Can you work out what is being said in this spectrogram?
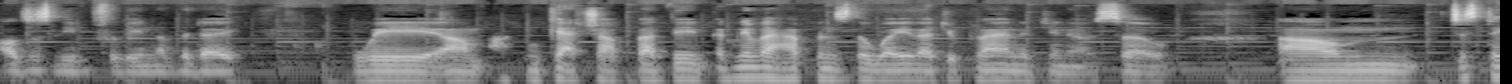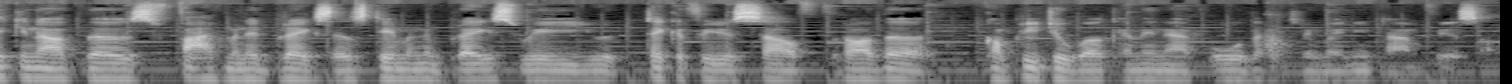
I'll just leave it for the end of the day where um, I can catch up. But it, never happens the way that you plan it, you know. So um, just taking out those five minute breaks, those 10 minute breaks where you take it for yourself, rather complete your work and then have all that remaining time for yourself.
